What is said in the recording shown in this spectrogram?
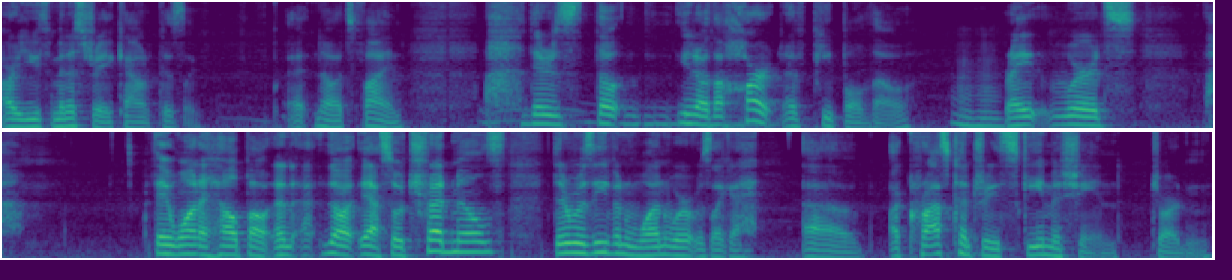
our youth ministry account because like, no, it's fine. There's the you know the heart of people though, mm-hmm. right? Where it's they want to help out. And uh, no, yeah. So treadmills. There was even one where it was like a uh, a cross country ski machine, Jordan.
